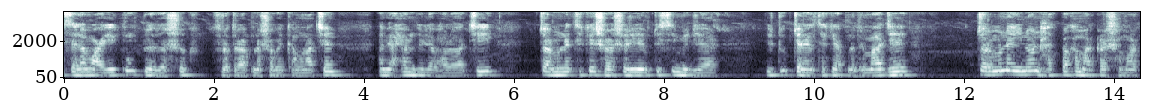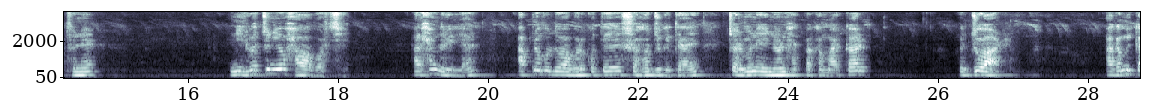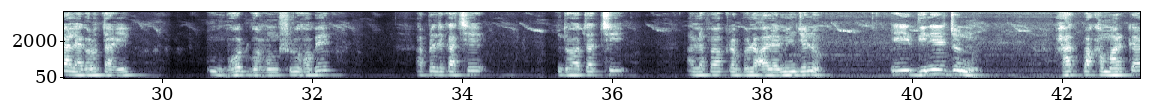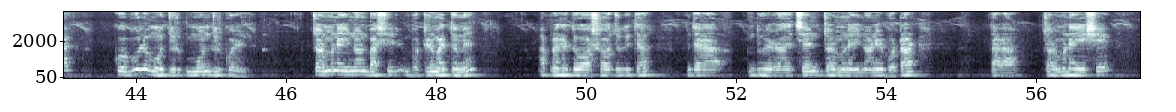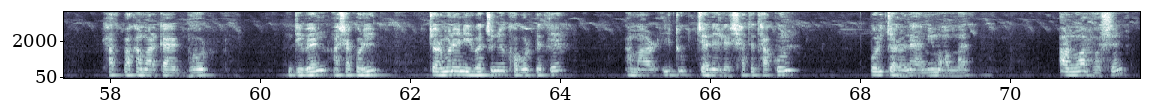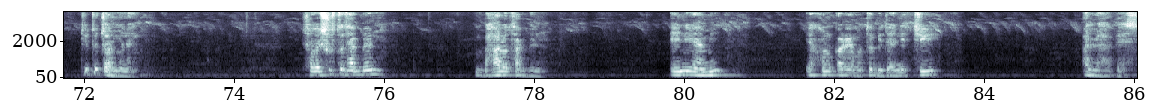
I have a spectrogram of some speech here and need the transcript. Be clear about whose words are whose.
Speaker 1: আসসালামু আলাইকুম, প্রিয় দর্শক, শ্রোতারা, আপনার সবাই কেমন আছেন? আমি আলহামদুলিল্লাহ ভালো আছি। চরমনা থেকে সরাসরি এমটিসি মিডিয়ার ইউটিউব চ্যানেল থেকে আপনাদের মাঝে চরমনা ইউনিয়ন হাতপাখা মার্কার সমর্থনে নির্বাচনীয় হাওয়া পড়ছে আলহামদুলিল্লাহ, আপনাকে দোয়া বরকতে সহযোগিতায় চরমনা ইউনিয়ন হাতপাখা মার্কার জোয়ার আগামীকাল এগারো তারিখ ভোট গ্রহণ শুরু হবে। আপনাদের কাছে দোয়া চাচ্ছি আল্লাহ পাক রব্বুল আলমিন যেন এই দিনের জন্য হাত পাখা মার্কা কবুল ও মঞ্জুর মঞ্জুর করেন। চরমনা ইউনিয়নবাসীর ভোটের মাধ্যমে আপনাদের দোয়া সহযোগিতা, যারা দূরে রয়েছেন চরমনা ইউনিয়নের ভোটার, তারা চরমনায় এসে হাত পাখা মার্কায় ভোট দিবেন, আশা করি। চরমনায় নির্বাচনীয় খবর পেতে আমার ইউটিউব চ্যানেলের সাথে থাকুন। পরিচালনায় আমি মোহাম্মদ আনোয়ার হোসেন, টিটু চরমনাই। সবাই সুস্থ থাকবেন, ভালো থাকবেন। এই নিয়ে আমি এখনকারের মতো বিদায় নিচ্ছি। আল্লাহ হাফেজ।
